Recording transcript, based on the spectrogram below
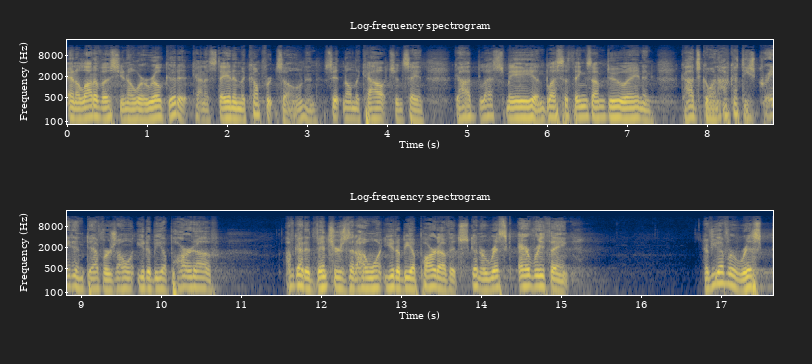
And a lot of us, you know, we're real good at kind of staying in the comfort zone and sitting on the couch and saying, God bless me and bless the things I'm doing. And God's going, I've got these great endeavors I want you to be a part of. I've got adventures that I want you to be a part of. It's going to risk everything. Have you ever risked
